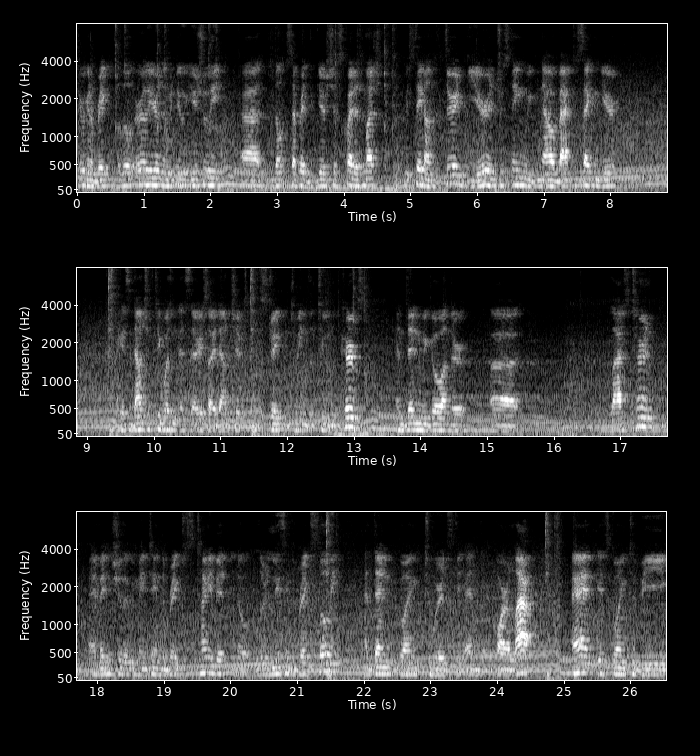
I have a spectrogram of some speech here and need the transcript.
Here we're going to brake a little earlier than we do usually. Uh, don't separate the gear shifts quite as much. We stayed on third gear, interesting. We now back to second gear. I guess the downshifting wasn't necessary, so I downshifted straight between the two curves. And then we go on their uh, last turn and making sure that we maintain the brake just a tiny bit, you know, releasing the brake slowly, and then going towards the end of our lap. And it's going to be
